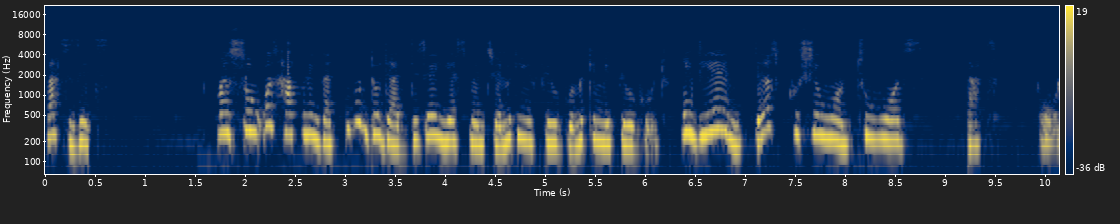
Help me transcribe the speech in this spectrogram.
that is it. And so what's happening is that even though they are saying yes men to you, making you feel good, making me feel good, in the end, they're just pushing one towards that fall.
